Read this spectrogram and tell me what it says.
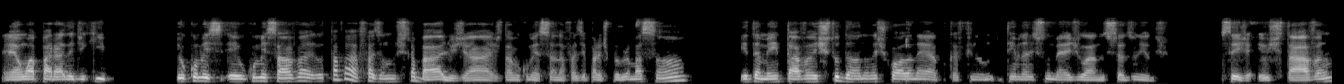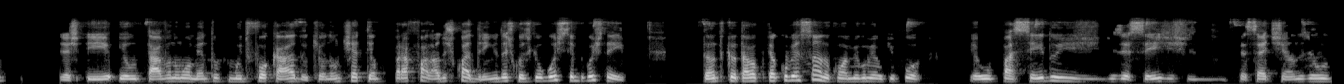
é uma parada de que eu comecei, eu começava, eu tava fazendo uns trabalhos já, estava começando a fazer parte de programação e também estava estudando na escola na época, terminando o ensino médio lá nos Estados Unidos. Ou seja, eu estava E eu tava num momento muito focado que eu não tinha tempo para falar dos quadrinhos das coisas que eu sempre gostei. Tanto que eu tava até conversando com um amigo meu que, pô, eu passei dos 16, 17 anos, eu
